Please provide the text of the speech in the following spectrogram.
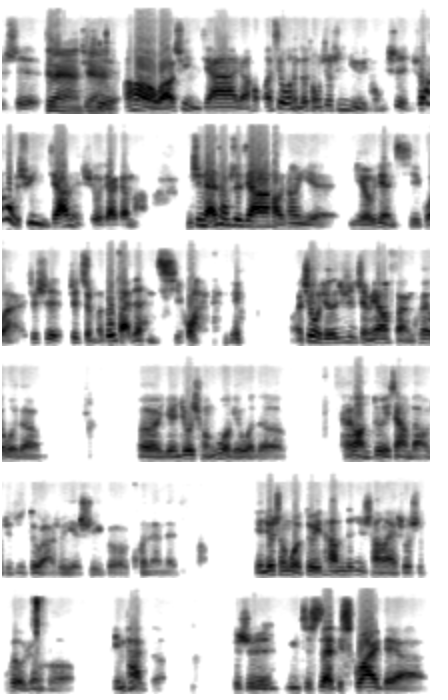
就是对啊就是哦，我要去你家，然后而且我很多同事是女同事，你说啊我去你家，那你去我家干嘛？你去男同事家好像也也有点奇怪，就是就怎么都反正很奇怪。而且我觉得就是怎么样反馈我的呃研究成果给我的采访对象吧，我觉得这对我来说也是一个困难的地方。研究成果对于他们的日常来说是不会有任何 impact 的，就是你只是在 describe their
